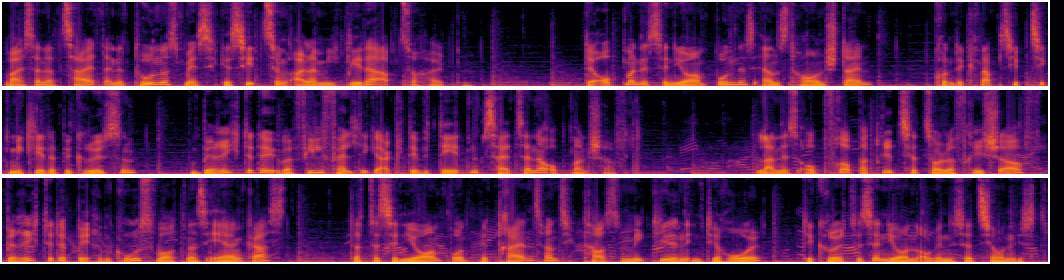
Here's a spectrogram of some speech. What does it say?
war es an der Zeit, eine turnusmäßige Sitzung aller Mitglieder abzuhalten. Der Obmann des Seniorenbundes Ernst Hornstein konnte knapp 70 Mitglieder begrüßen und berichtete über vielfältige Aktivitäten seit seiner Obmannschaft. Landesobfrau Patricia Zoller-Frischauf berichtete bei ihren Grußworten als Ehrengast, dass der Seniorenbund mit 23.000 Mitgliedern in Tirol die größte Seniorenorganisation ist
